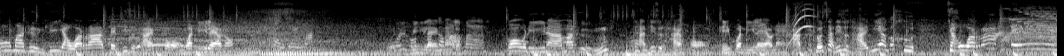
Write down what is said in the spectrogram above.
ก็มาถึงที่เยาวราชเป็นที่สุดท้ายของวันนี้แล้วเนาะของเดวันโอ้ยโอ้ยรถวิ่งแรงมากรเลถยกระบะมาก็วันนี้นะมาถึงสถานที่สุดท้ายของคลิปวันนี้แล้วนะครับโดยสถานที่สุดท้ายเนี่ยก็คือ เยาวราชเอง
